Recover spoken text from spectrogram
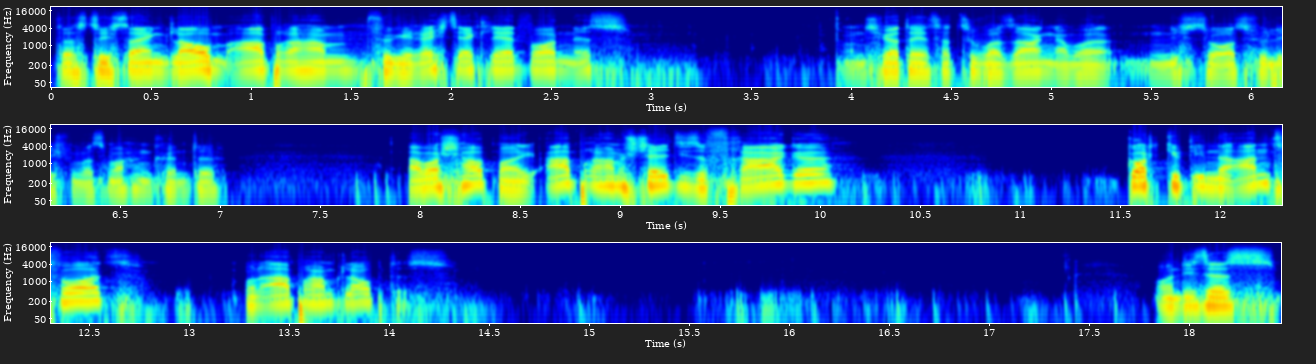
dass durch seinen Glauben Abraham für gerecht erklärt worden ist. Und ich werde jetzt dazu was sagen, aber nicht so ausführlich, wie man es machen könnte. Aber schaut mal, Abraham stellt diese Frage, Gott gibt ihm eine Antwort und Abraham glaubt es. Und dieses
